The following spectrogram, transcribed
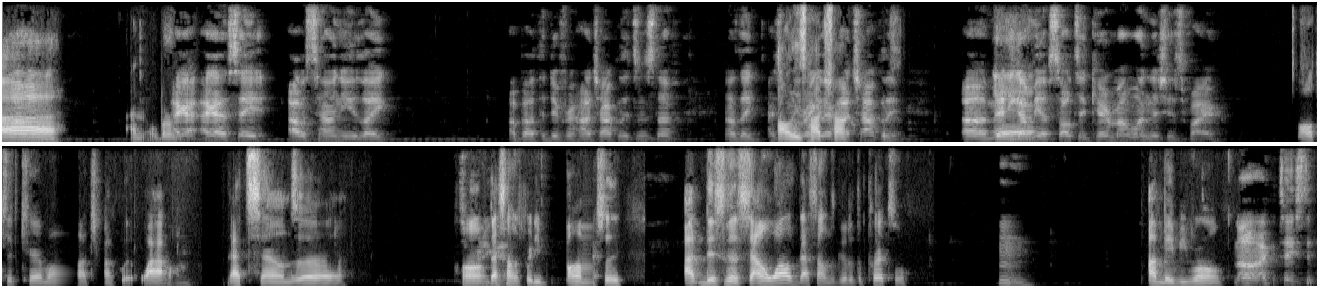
Ah, I know, but I got I gotta say, I was telling you like about the different hot chocolates and stuff. I was like, I All these hot regular chocolates. Uh, Maddie Yeah. got me a salted caramel one. This shit's fire. Salted caramel hot chocolate. Wow, Mhm. that sounds uh, huh? That good. sounds pretty bomb, actually. I, this is gonna sound wild. That sounds good at the pretzel. Hmm. I may be wrong, No, I could taste it.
